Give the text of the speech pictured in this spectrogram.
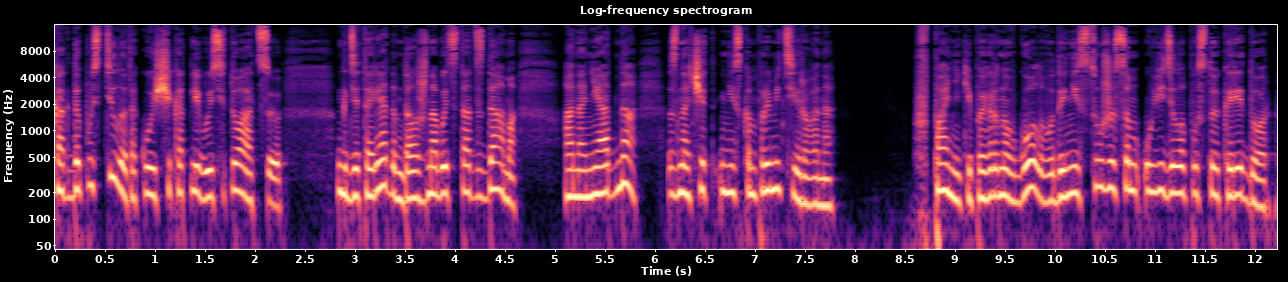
Как допустила такую щекотливую ситуацию? Где-то рядом должна быть стацдама. Она не одна, значит, не скомпрометирована. В панике, повернув голову, Денис с ужасом увидела пустой коридор.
